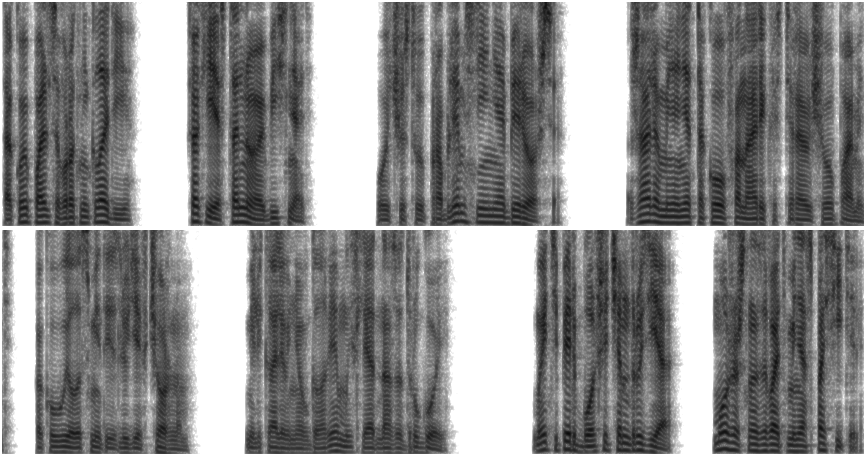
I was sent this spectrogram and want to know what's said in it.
такой пальцы в рот не клади. Как ей остальное объяснять? Ой, чувствую, проблем с ней не оберешься. Жаль, у меня нет такого фонарика, стирающего память, как у Уилла Смита из «Людей в черном». Мелькали у него в голове мысли одна за другой. «Мы теперь больше, чем друзья. Можешь называть меня спаситель»,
